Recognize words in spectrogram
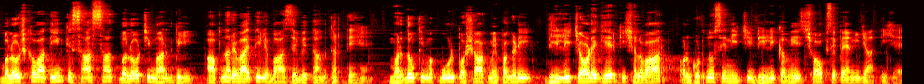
بلوچ خواتین کے ساتھ ساتھ بلوچی مرد بھی اپنا روایتی لباس زیبتان کرتے ہیں۔ مردوں کی مقبول پوشاک میں پگڑی، ڈھیلی چوڑے گھیر کی شلوار اور گھٹنوں سے نیچی ڈھیلی قمیض شوق سے پہنی جاتی ہے۔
